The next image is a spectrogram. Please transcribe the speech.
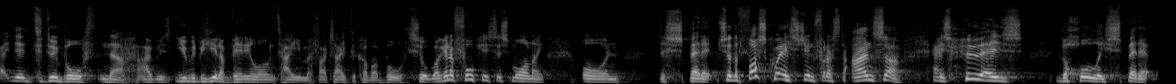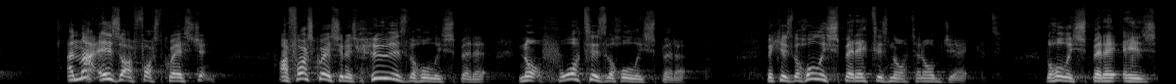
uh, to do both, nah, I was, you would be here a very long time if I tried to cover both. So we're going to focus this morning on the Spirit. So the first question for us to answer is who is the Holy Spirit? And that is our first question. Our first question is who is the Holy Spirit, not what is the Holy Spirit? Because the Holy Spirit is not an object. The Holy Spirit is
